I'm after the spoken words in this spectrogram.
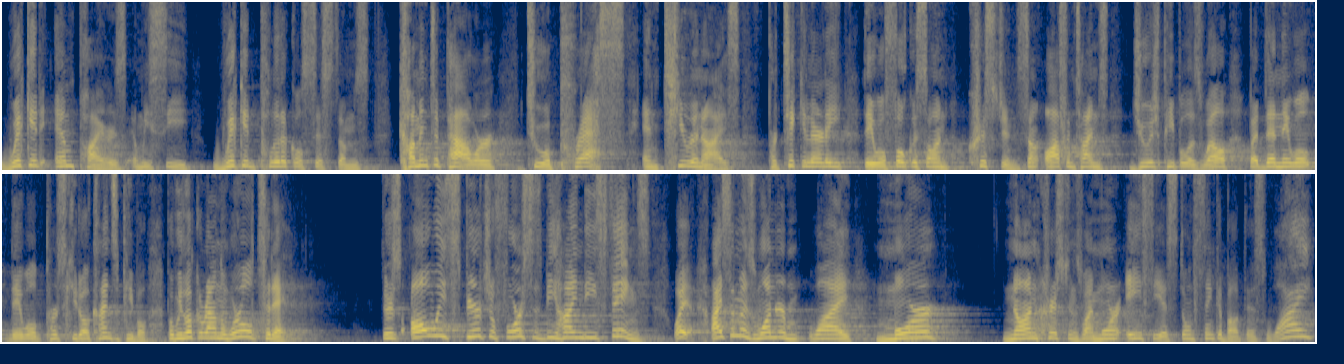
wicked empires and we see wicked political systems come into power to oppress and tyrannize. Particularly, they will focus on Christians, oftentimes Jewish people as well, but then they will, they will persecute all kinds of people. But we look around the world today. There's always spiritual forces behind these things. I sometimes wonder why more non Christians, why more atheists don't think about this. Why,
